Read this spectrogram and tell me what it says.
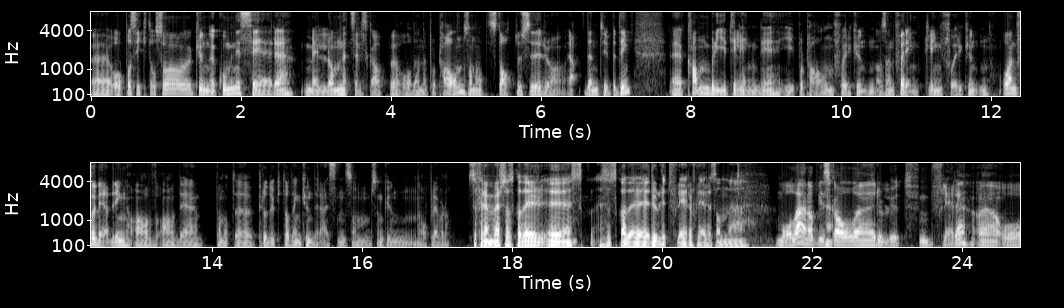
Eh, og på sikt også kunne kommunisere mellom nettselskapet og denne portalen, sånn at statuser og ja, den type ting kan bli tilgjengelig i portalen for kunden. Altså en forenkling for kunden, og en forbedring av, av det på en måte, produktet og den kundereisen som, som kunden opplever. Da. Så fremover så skal, dere, eh, så skal dere rulle ut flere og flere sånne Målet er at vi skal. Eh, rulle ut flere, og,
